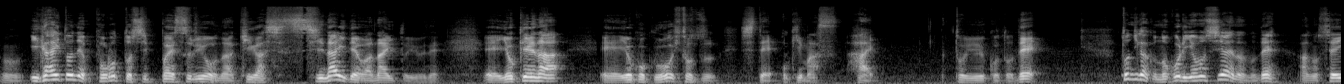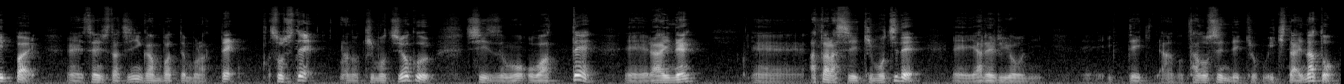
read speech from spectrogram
うん、意外とね、ポロッと失敗するような気がしないではないというね、えー、余計な、えー、予告を一つしておきます。はい。ということで、とにかく残り4試合なので、あの、精一杯、えー、選手たちに頑張ってもらって、そして、あの、気持ちよくシーズンを終わって、えー、来年、えー、新しい気持ちで、え、やれるように、えー、いっていき、あの、楽しんでいきたいなと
